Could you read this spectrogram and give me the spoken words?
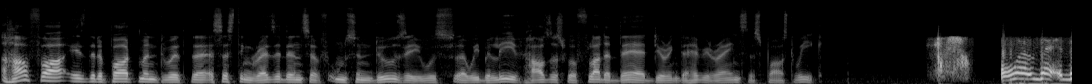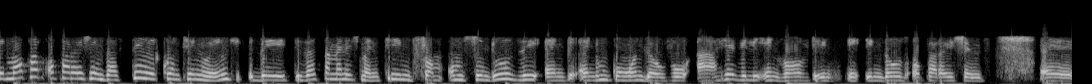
How far is the department with uh, assisting residents of Umsunduzi, whose uh, we believe houses were flooded there during the heavy rains this past week? Well, the, the mop-up operations are still continuing. The disaster management teams from Umsunduzi and, and Umgungundlovu are heavily involved in, in those operations. Uh,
